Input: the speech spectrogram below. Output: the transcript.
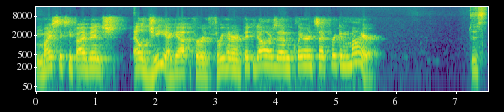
my 65 inch LG I got for $350 on clearance at freaking Meijer. Just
